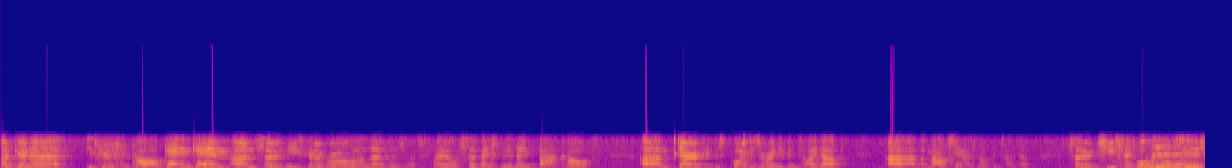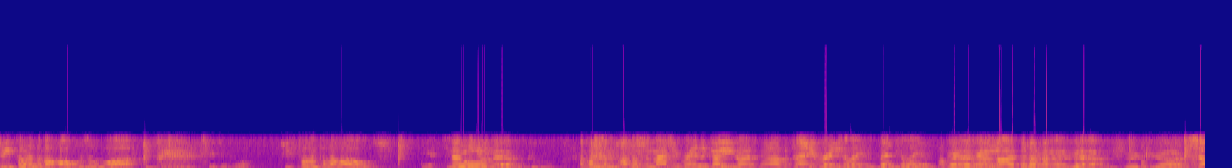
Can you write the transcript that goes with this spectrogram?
are gonna, he's gonna say, oh, get him, get him. Um, so he's gonna roll an 11, so that's a fail. So basically they back off. Um, Derek at this point has already been tied up, uh, but Mousy has not been tied up. So she says, what are we gonna do? Should we fill in for the holes or what? She did what? Should we fill in for the holes? Yes. You know, No, let him go. I've got some, I've got some magic ready to go, you guys. I've got shit ready. Ventilate him, ventilate him. Okay, I never okay. liked man, let him to go. So,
